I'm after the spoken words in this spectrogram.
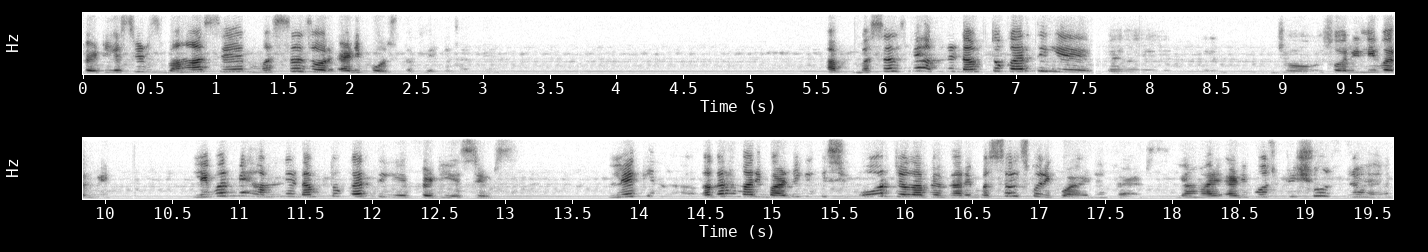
फैटी एसिड्स वहाँ से मसल्स और एडिपोज तक लेके जाते हैं। अब मसल्स में हमने डंप तो कर दिए जो सॉरी लिवर में। लिवर में हमने डंप तो कर दिए फैटी एसिड्स लेकिन अगर हमारी बॉडी के किसी और जगह पे हमारे मसल्स को रिक्वायर्ड है फैट्स या हमारे एडिपोज टिश्यूज जो हैं,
